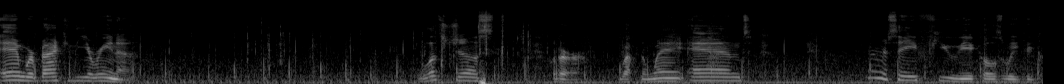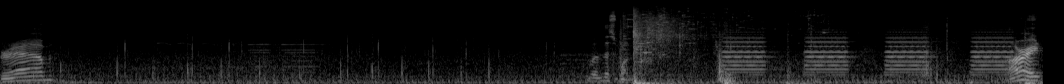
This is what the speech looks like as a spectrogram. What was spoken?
And we're back at the arena. Let's just put our weapon away and there's a few vehicles we could grab. This one? Alright.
